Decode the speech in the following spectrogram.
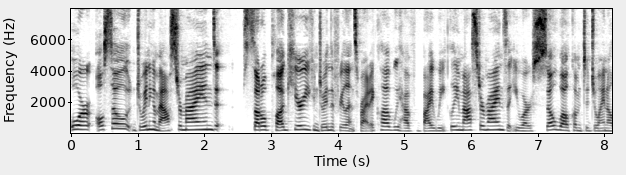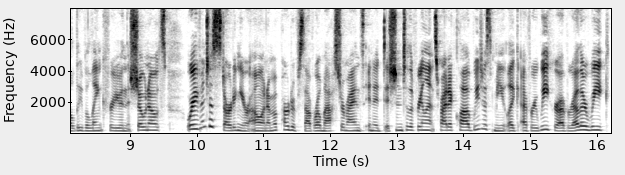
or also joining a mastermind. Subtle plug here you can join the Freelance Friday Club. We have bi weekly masterminds that you are so welcome to join. I'll leave a link for you in the show notes, or even just starting your own. I'm a part of several masterminds in addition to the Freelance Friday Club. We just meet like every week or every other week,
